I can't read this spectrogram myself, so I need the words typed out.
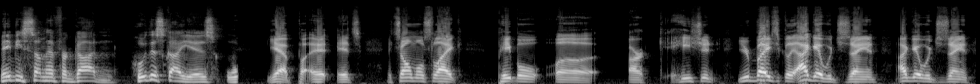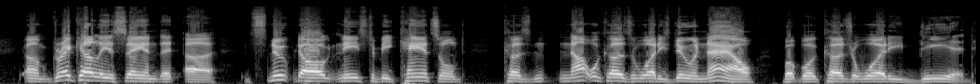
maybe some have forgotten who this guy is. Yeah, it's it's almost like people uh, are. He should. You're basically. I get what you're saying. I get what you're saying. Um, Greg Kelly is saying that uh, Snoop Dogg needs to be canceled because not because of what he's doing now, but because of what he did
